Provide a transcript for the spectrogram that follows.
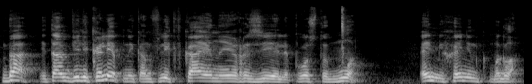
Да, и там великолепный конфликт Каина и Розиэля. Просто муа. Эми Хеннинг могла.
